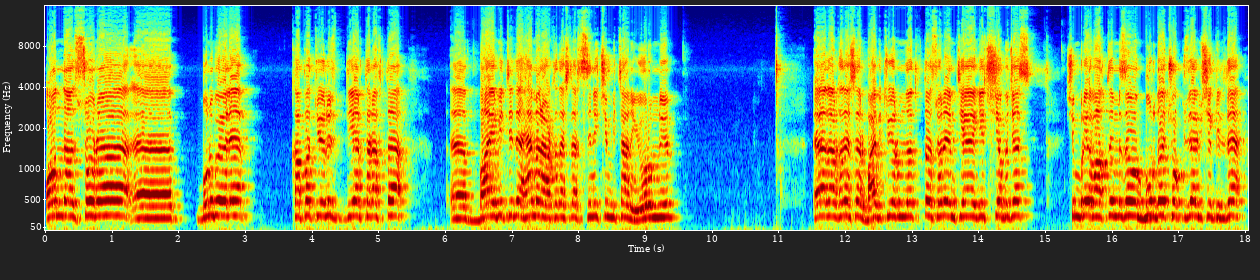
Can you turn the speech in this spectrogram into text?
Ondan sonra e, bunu böyle kapatıyoruz. Diğer tarafta e, Bybit'i de hemen arkadaşlar sizin için bir tane yorumluyum. Evet arkadaşlar Bybit'i yorumladıktan sonra MTI'ye geçiş yapacağız. Şimdi buraya baktığımız zaman burada çok güzel bir şekilde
